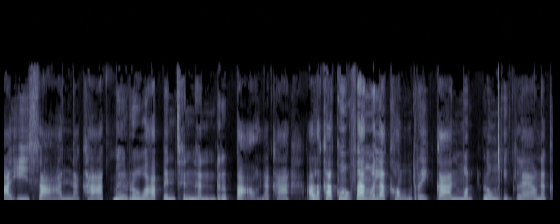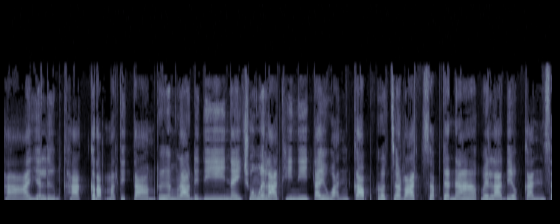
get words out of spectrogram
ายอีสานนะคะ ไม่รู้ว่าเป็นเช่นนั้นหรือเปล่านะคะ เอาละค่ะคุณผู้ฟังเวลาของรายการหมดลงอีกแล้วนะคะ อย่าลืมค่ะกลับมาติดตามเรื่องราวดีๆ ในช่วงเวลาที่นี่ไต้หวันกับรจรัสสัปดาห์หน้าเวลาเดียวกันส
